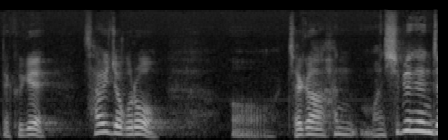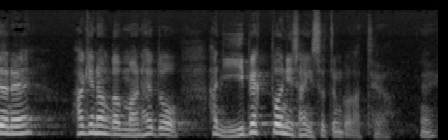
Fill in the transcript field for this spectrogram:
근데 그게 사회적으로 어, 제가 한, 한 10여 년 전에 확인한 것만 해도 한 200번 이상 있었던 것 같아요. 네,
